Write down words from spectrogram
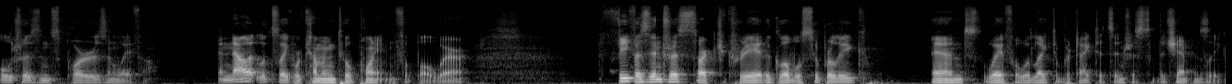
ultras and supporters and UEFA. And now it looks like we're coming to a point in football where FIFA's interests are to create a global super league, and UEFA would like to protect its interests of the Champions League.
